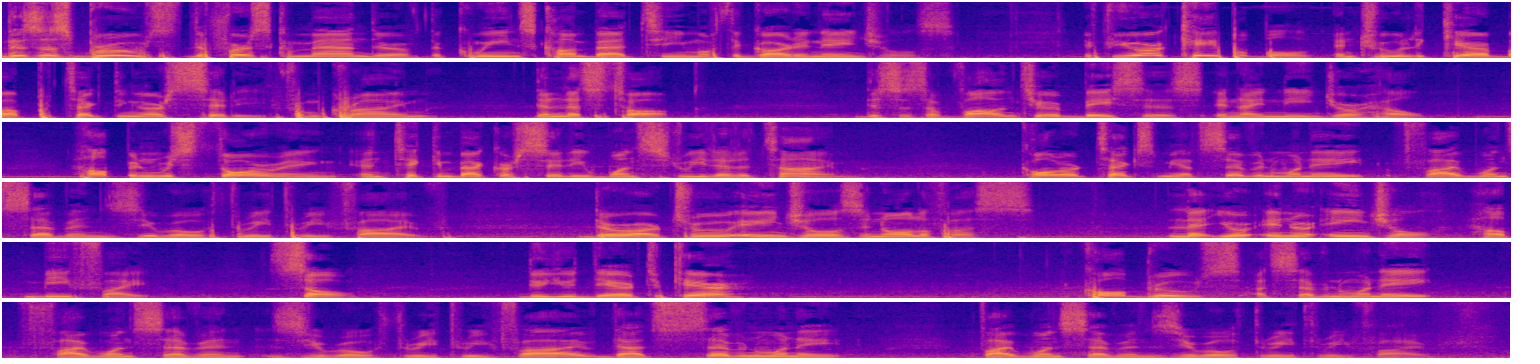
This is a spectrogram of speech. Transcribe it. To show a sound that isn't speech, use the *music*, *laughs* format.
This is Bruce, the first commander of the Queen's combat team of the Guardian Angels. If you are capable and truly care about protecting our city from crime, then let's talk. This is a volunteer basis and I need your help. Help in restoring and taking back our city one street at a time. Call or text me at 718 517 0335. There are true angels in all of us let your inner angel help me fight. So, do you dare to care? Call Bruce at 718 517 0335. That's 718 517 0335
